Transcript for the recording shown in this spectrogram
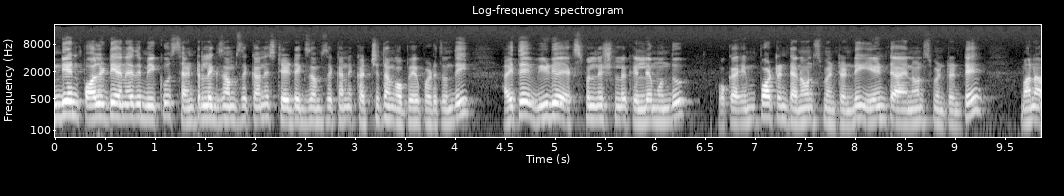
ఇండియన్ పాలిటీ అనేది మీకు సెంట్రల్ ఎగ్జామ్స్కి కానీ స్టేట్ ఎగ్జామ్స్కి కానీ ఖచ్చితంగా ఉపయోగపడుతుంది. అయితే వీడియో ఎక్స్ప్లెనేషన్లోకి వెళ్ళే ముందు ఒక ఇంపార్టెంట్ అనౌన్స్మెంట్ అండి. ఏంటి ఆ అనౌన్స్మెంట్ అంటే మన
